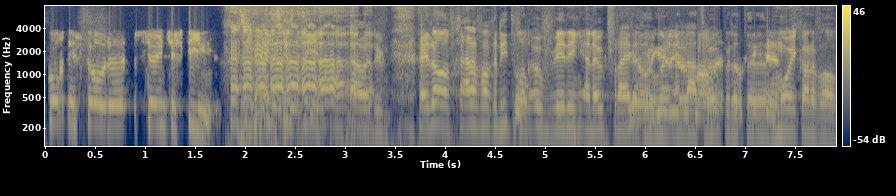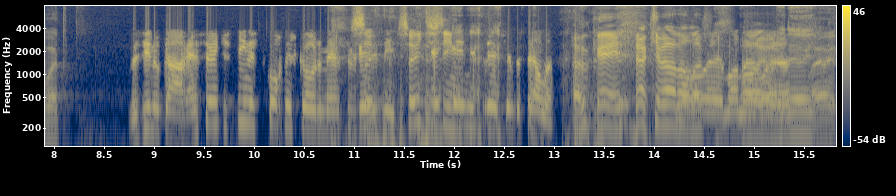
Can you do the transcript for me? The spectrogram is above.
Kortingscode Seuntjes 10. gaan we doen. Hey Ralf, ga ervan genieten van de overwinning. En ook vrijdag, Jo, jongen. En laten we hopen dat het een mooie carnaval wordt. We zien elkaar. En Seuntjes 10 is de kortingscode, mensen. Vergeet het niet. Seuntjes 10. Klik in die fris en bestellen. Oké, dankjewel Ralf. Jo, mannen, Hoi, hoi. Doei. Hoi, hoi.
